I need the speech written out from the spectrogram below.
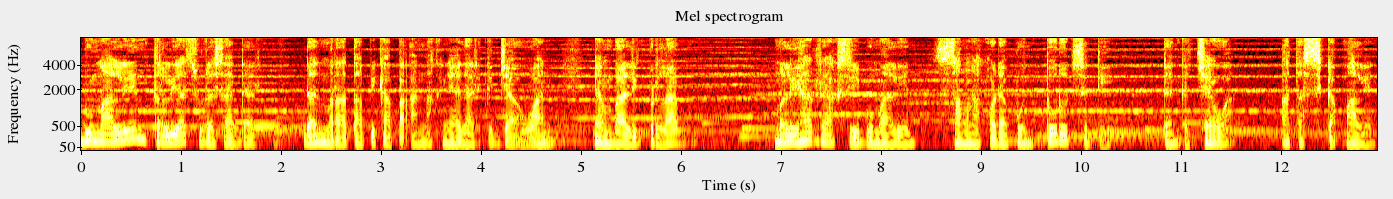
Ibu Malin terlihat sudah sadar dan meratapi kapal anaknya dari kejauhan yang balik berlabuh. Melihat reaksi Ibu Malin, sang nakoda pun turut sedih dan kecewa atas sikap Malin.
